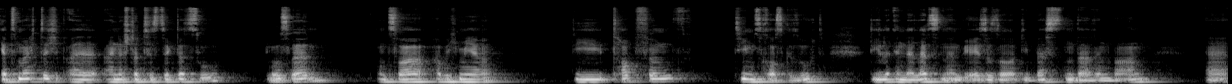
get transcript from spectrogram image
jetzt möchte ich äh, eine Statistik dazu loswerden. Und zwar habe ich mir die Top 5 Teams rausgesucht, die in der letzten NBA-Saison die besten darin waren, äh,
